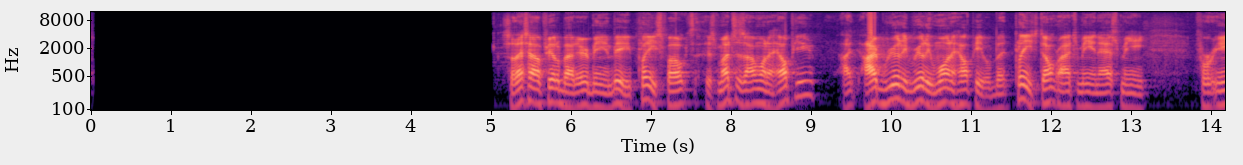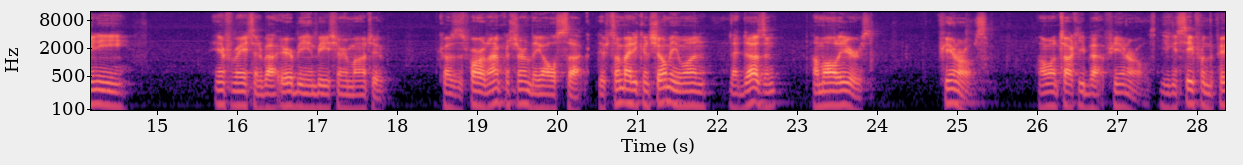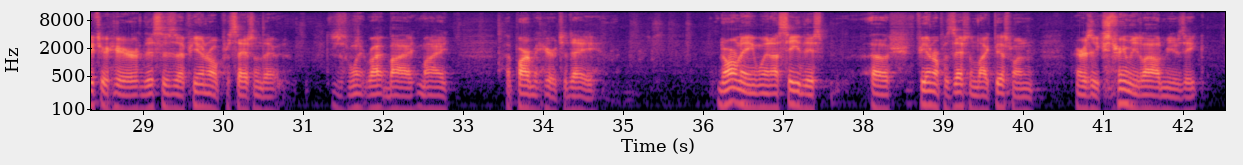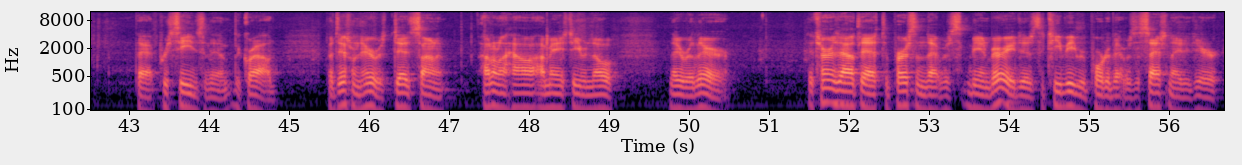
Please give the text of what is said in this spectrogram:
so that's how I feel about Airbnb. Please, folks, as much as I want to help you, I, I really, really want to help people, but please don't write to me and ask me for any information about Airbnb in Manta. Because as far as I'm concerned, they all suck. If somebody can show me one that doesn't, I'm all ears. funerals. I want to talk to you about funerals. You can see from the picture here, this is a funeral procession that just went right by my apartment here today. Normally, when I see this uh, funeral procession like this one, there's extremely loud music that precedes them, the crowd. But this one here was dead silent. I don't know how I managed to even know they were there. It turns out that the person that was being buried is the TV reporter that was assassinated here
